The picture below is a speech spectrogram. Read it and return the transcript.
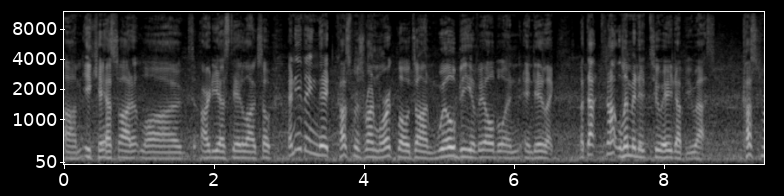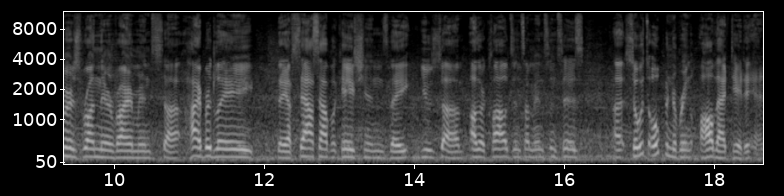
um, EKS audit logs, RDS data logs. So anything that customers run workloads on will be available in, in Data Lake. But that's not limited to AWS customers run their environments uh, hybridly, they have SaaS applications, they use um, other clouds in some instances. Uh, so it's open to bring all that data in.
